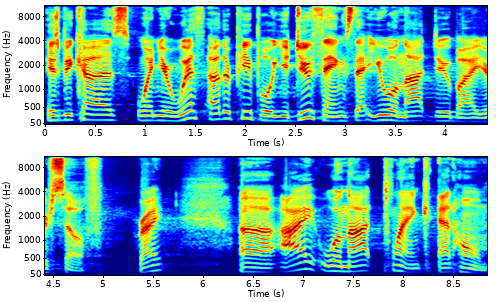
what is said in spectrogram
is because when you're with other people, you do things that you will not do by yourself, right? Uh, I will not plank at home.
